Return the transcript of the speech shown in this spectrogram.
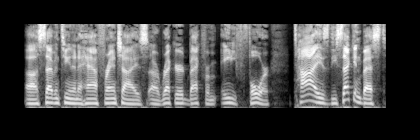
uh, 17 and a half franchise uh, record back from 84. Ties the second best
